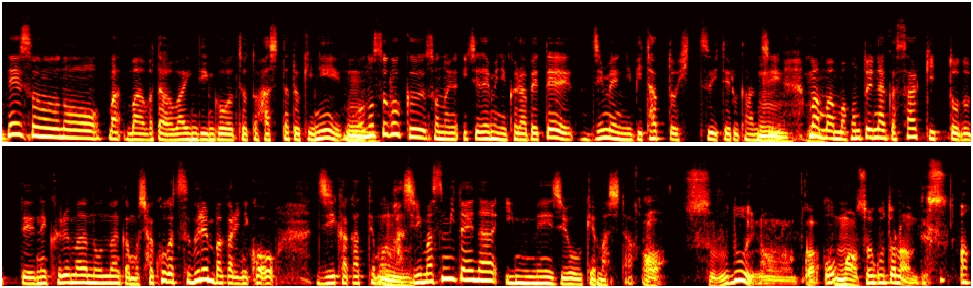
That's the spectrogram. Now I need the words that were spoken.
ん、でそのままあまたワインディングをちょっと走った時に、うん、ものすごくその1台目に比べて地面にビタッとひっついてる感じ、うんうん、まあまあまあ本当になんかサーキットってね車のなんかもう車高が潰れんばかりにこう G かかっても走りますみたいなイメージを受けました。あ鋭いななんか。まあそういうことなんです。あ。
